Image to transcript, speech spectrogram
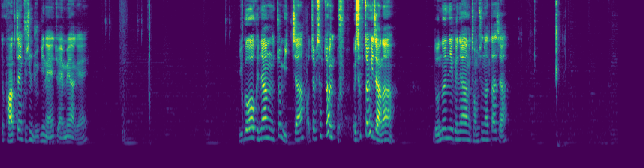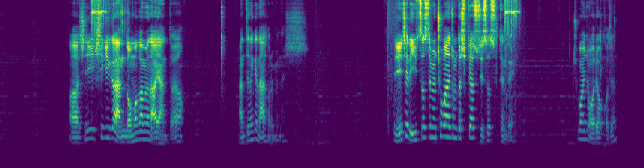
근데 과학자는 96이네 좀 애매하게 이거 그냥 좀 있자. 어차피 섭정 섭정이잖아. 노는이 그냥 점수나 따자. 아 시, 시기가 안 넘어가면 아예 안 떠요. 안 뜨는 게 나아 그러면은. 예체를 있었으면 초반에 좀 더 쉽게 할 수 있었을 텐데. 초반이 좀 어려웠거든.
